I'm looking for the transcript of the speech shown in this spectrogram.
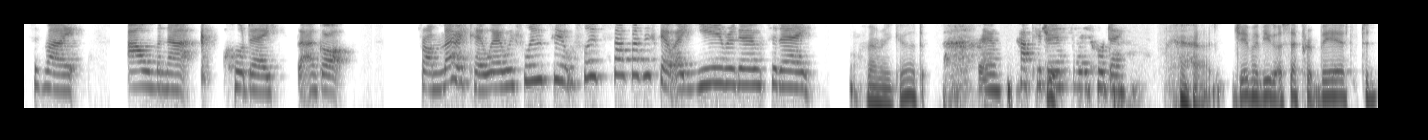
This is my almanac hoodie that I got from America, where we flew to we flew to San Francisco a year ago today. very good So happy Gee. birthday hoodie. jim have you got a separate beer to,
